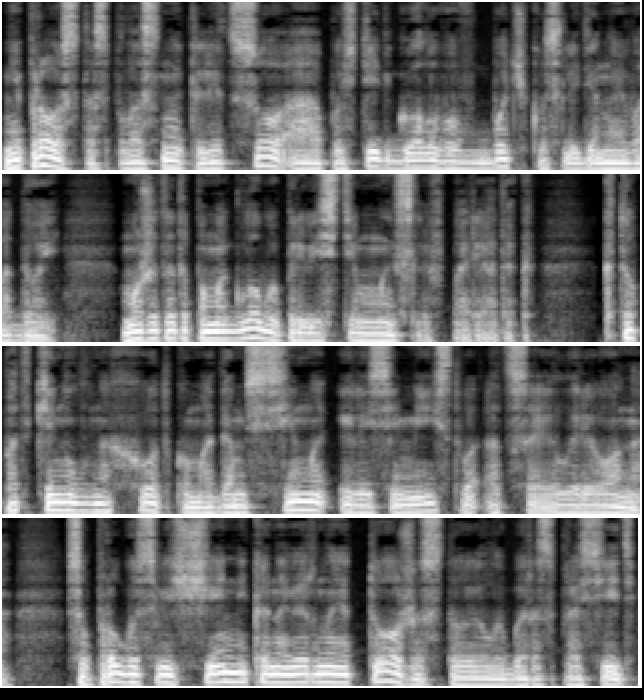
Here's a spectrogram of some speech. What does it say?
не просто сполоснуть лицо, а опустить голову в бочку с ледяной водой. Может, это помогло бы привести мысли в порядок. Кто подкинул находку, мадам Сима или семейство отца Илариона? Супругу священника, наверное, тоже стоило бы расспросить,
